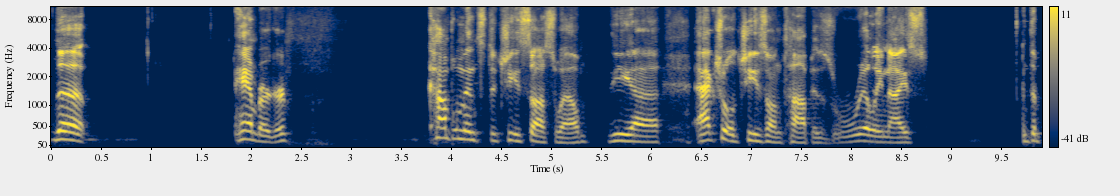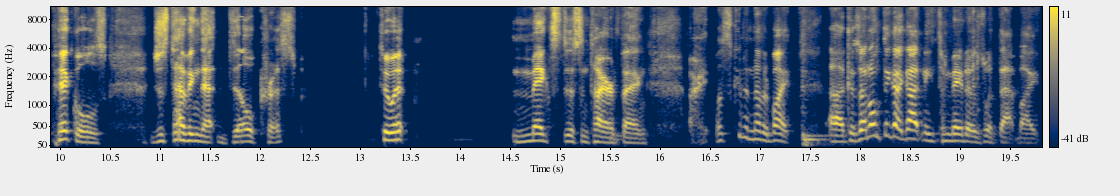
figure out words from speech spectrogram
The hamburger complements the cheese sauce well. The uh, actual cheese on top is really nice. The pickles, just having that dill crisp to it, makes this entire thing. All right, let's get another bite because uh, I don't think I got any tomatoes with that bite.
